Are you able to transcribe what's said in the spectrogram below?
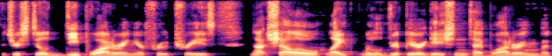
that you're still deep watering your fruit trees, not shallow, light little drip irrigation type watering, but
